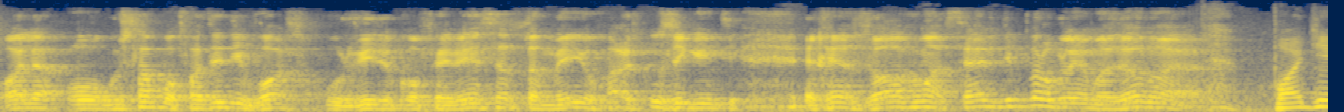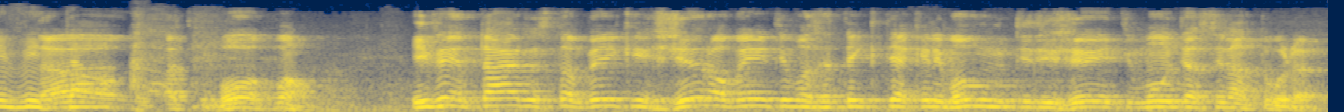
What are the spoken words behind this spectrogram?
Olha, o Gustavo, fazer divórcio por videoconferência também, eu acho o seguinte, resolve uma série de problemas, não é? Pode evitar. Então, bom, inventários também que geralmente você tem que ter aquele monte de gente, um monte de assinatura.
